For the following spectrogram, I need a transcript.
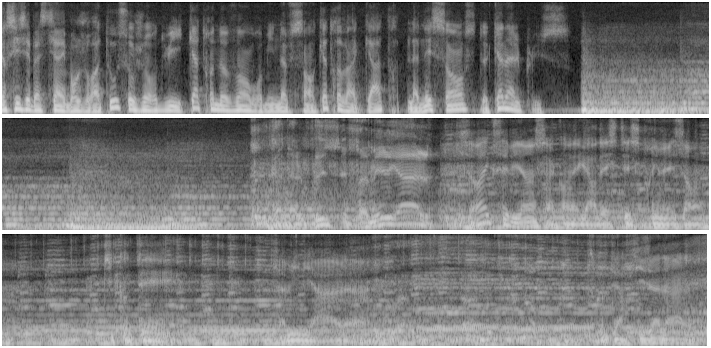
Merci Sébastien et bonjour à tous. Aujourd'hui, 4 novembre 1984, la naissance de Canal+. Canal Plus, c'est familial. C'est vrai que c'est bien ça qu'on a gardé cet esprit maison. Petit côté familial, ce côté artisanal.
